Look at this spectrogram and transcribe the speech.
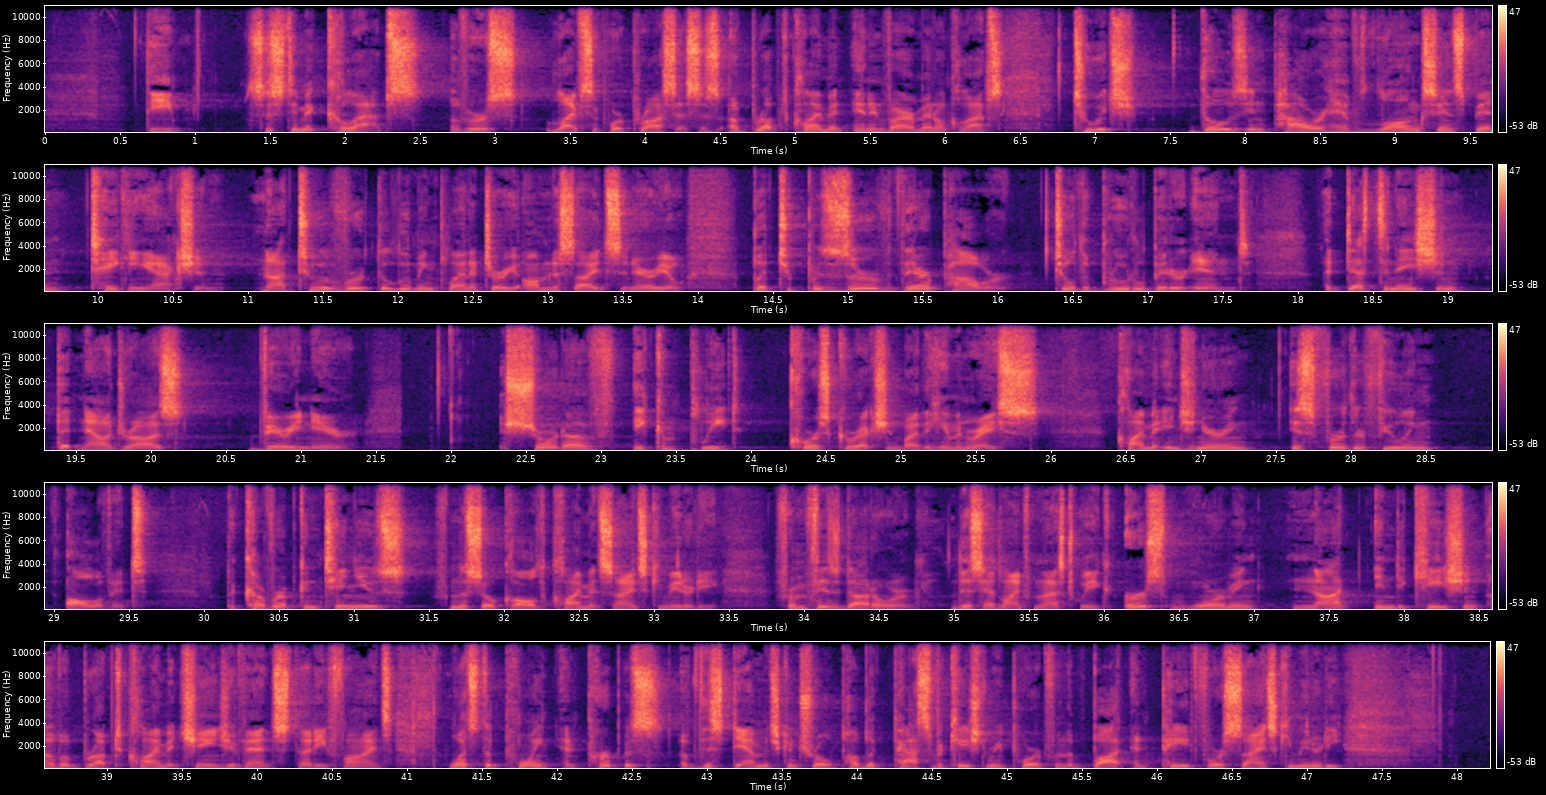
the systemic collapse of Earth's life support processes, abrupt climate and environmental collapse, to which those in power have long since been taking action, not to avert the looming planetary omnicide scenario, but to preserve their power till the brutal bitter end, a destination that now draws very near. Short of a complete course correction by the human race, climate engineering is further fueling all of it. The cover up continues from the so called climate science community. From phys.org, this headline from last week Earth's warming not indication of abrupt climate change event study finds. What's the point and purpose of this damage control public pacification report from the bought and paid for science community?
